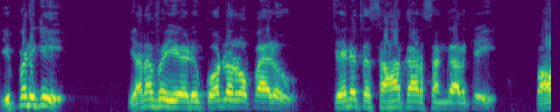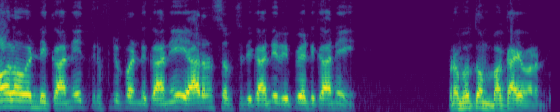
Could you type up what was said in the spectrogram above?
ఇప్పటికీ ఎనభై ఏడు కోట్ల రూపాయలు చేనేత సహకార సంఘాలకి పావుల వడ్డీ కానీ థ్రిఫ్ట్ ఫండ్ కానీ యారన్ సబ్సిడీ కానీ రిపేట్ కానీ ప్రభుత్వం బకాయి ఉన్నది.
